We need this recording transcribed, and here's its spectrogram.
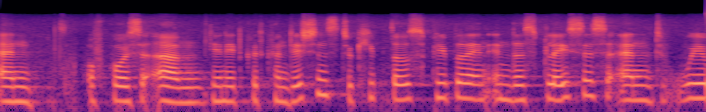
and of course, um, you need good conditions to keep those people in, in those places. And we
